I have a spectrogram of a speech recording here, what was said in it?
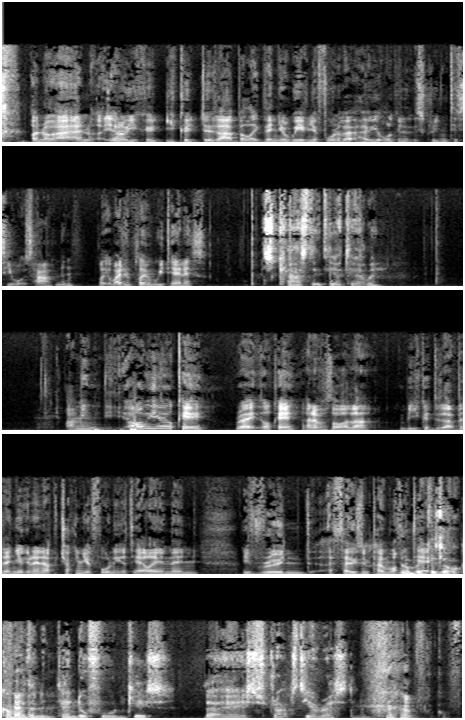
oh no, I, I you know you could you could do that, but like then you're waving your phone about. How are you looking at the screen to see what's happening? Like imagine playing Wii tennis. Just cast it to your telly. I mean, oh yeah, okay, right, okay. I never thought of that, but you could do that. But then you're gonna end up chucking your phone at your telly, and then you've ruined a thousand pound worth No, because it'll come with a Nintendo phone case that uh, straps to your wrist. Fuck off.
